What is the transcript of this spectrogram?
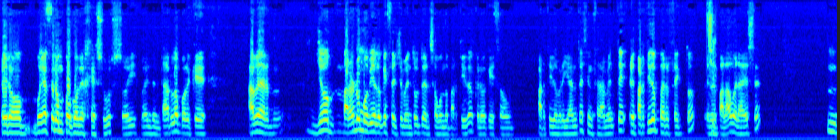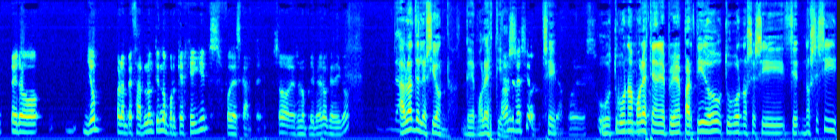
Pero voy a hacer un poco de Jesús hoy, voy a intentarlo porque, a ver, yo valoro muy bien lo que hizo el Juventud en el segundo partido. Creo que hizo un partido brillante, sinceramente. El partido perfecto en Sí. el Palau era ese. Mm, Pero yo, para empezar, no entiendo por qué Higgins fue descarte. Eso es lo primero que digo. Hablas de lesión, de molestias. ¿Hablan de lesión? Sí. Ya, pues, Hubo- tuvo una molestia en el primer partido, tuvo no sé si, no sé si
